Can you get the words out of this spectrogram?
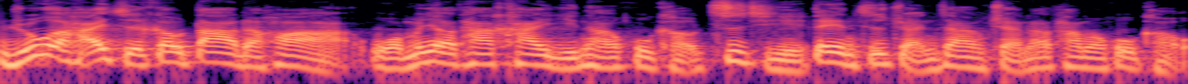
如果孩子够大的话，我们要他开银行户口，自己电子转账转到他们户口。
